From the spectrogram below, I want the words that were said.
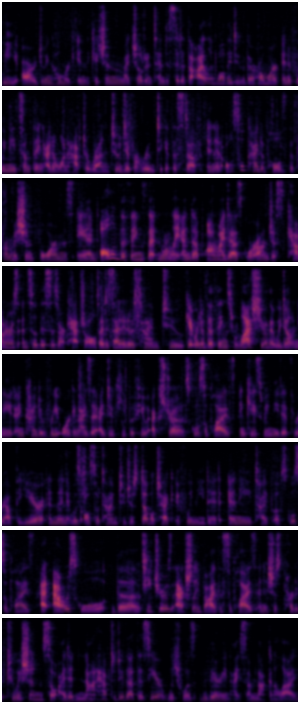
we are doing homework in the kitchen. My children tend to sit at the island while they do their homework, and if we need something, I don't want to have to run to a different room to get the stuff. And it also kind of holds the permission forms and all of the things that normally end up on my desk or on just counters, and so this is our catch-all. So I decided it was time to get rid of the things from last year that we don't need and kind of reorganize it. I do keep a few extra school supplies in case we need it throughout the year, and then it was also time to just double check if we needed any type of school supplies. At our school, the teachers actually buy the supplies and it's just part of tuition, so I did not have to do that this year, which was very nice, I'm not gonna lie.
